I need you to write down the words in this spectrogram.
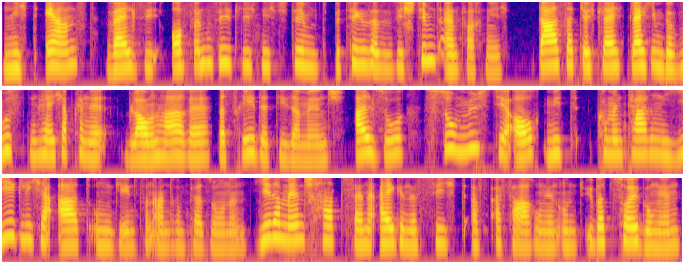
nicht ernst, weil sie offensichtlich nicht stimmt, beziehungsweise sie stimmt einfach nicht. Da seid ihr euch gleich, gleich im Bewussten, hey, ich habe keine blauen Haare, was redet dieser Mensch? Also, so müsst ihr auch mit Kommentaren jeglicher Art umgehen von anderen Personen. Jeder Mensch hat seine eigene Sicht auf Erfahrungen und Überzeugungen,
